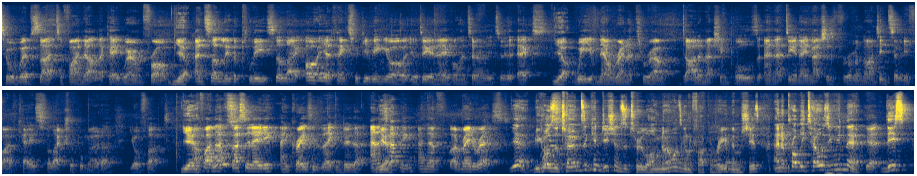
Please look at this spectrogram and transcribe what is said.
to a website to find out like hey where I'm from. Yeah. And suddenly the police are like, oh yeah, thanks for giving your your DNA voluntarily to X. Yeah. We've now ran it through our data matching pools, and that DNA matches from a 1975 case for like triple murder. You're fucked. Yeah. I find that fascinating and crazy that they can do that, and it's happening, and they've uh, made arrests. Yeah, because the terms and conditions are too long. No one's gonna fucking read them shits, and it probably tells you in there. Yeah. This,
